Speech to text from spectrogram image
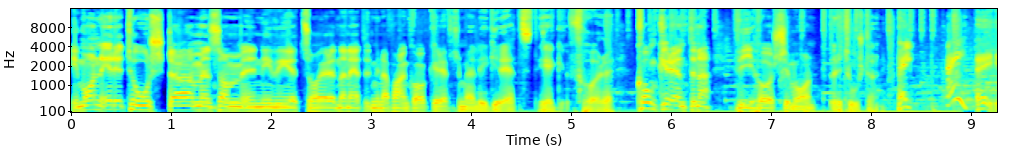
Imorgon är det torsdag, men som ni vet så har jag redan ätit mina pannkakor eftersom jag ligger ett steg före konkurrenterna. Vi hörs imorgon. Då är det torsdag. Hej! Hej! Hej!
